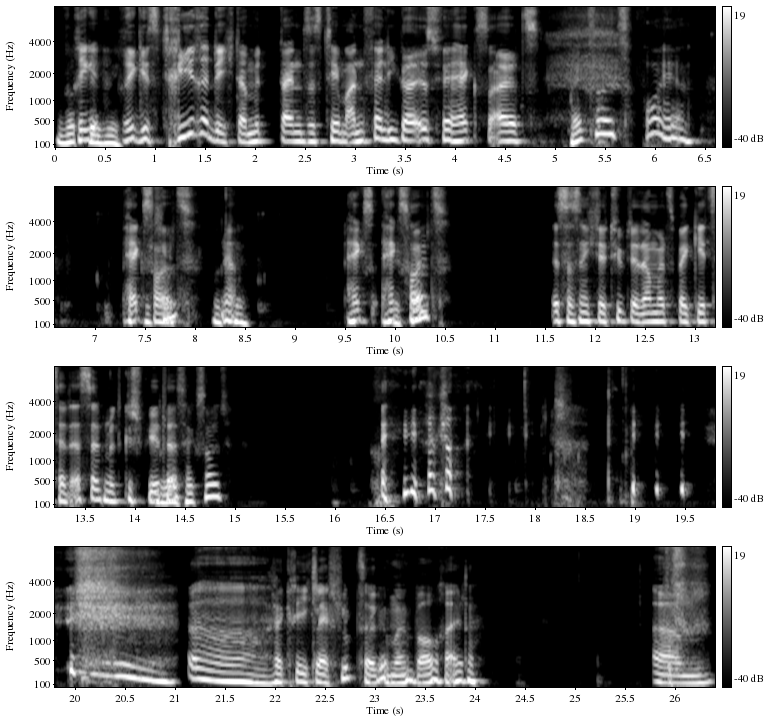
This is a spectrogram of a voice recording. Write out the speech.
wird Reg gegen mich. registriere dich, damit dein System anfälliger ist für Hacks als Hexholz? vorher. Hexholz. Ja. Okay. Hex Hexholz? Ist das nicht der Typ, der damals bei GZSZ mitgespielt Andreas hat? Hexholz? Ah, da kriege ich gleich Flugzeuge in meinem Bauch, Alter. Ähm,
